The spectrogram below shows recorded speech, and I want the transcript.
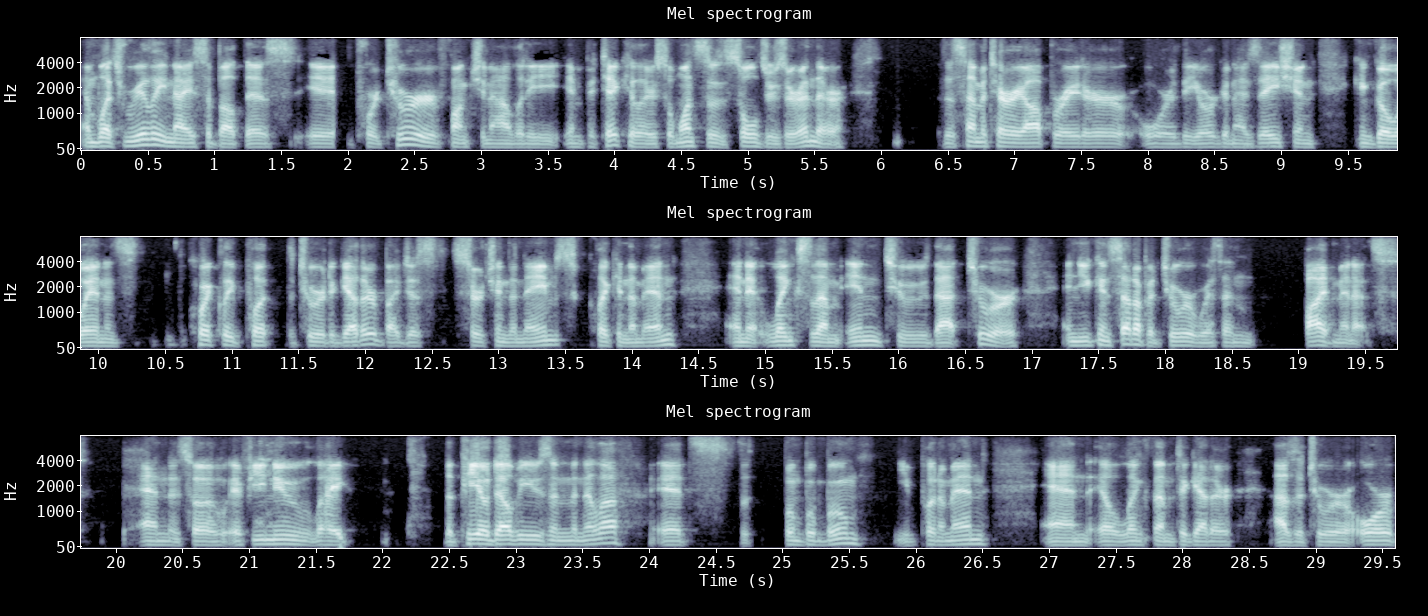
And what's really nice about this is for tour functionality in particular so once the soldiers are in there the cemetery operator or the organization can go in and quickly put the tour together by just searching the names, clicking them in, and it links them into that tour. And you can set up a tour within five minutes. And so if you knew like the POWs in Manila, it's boom, boom, boom. You put them in, and it'll link them together as a tour. Or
